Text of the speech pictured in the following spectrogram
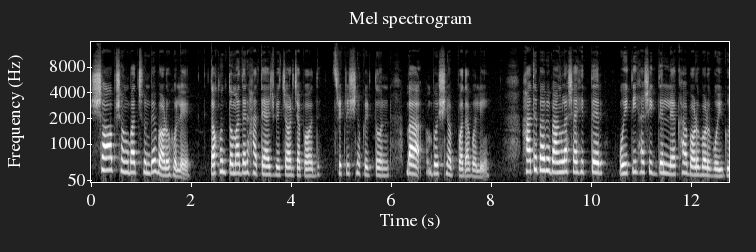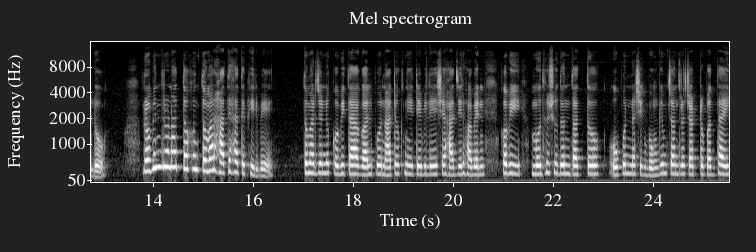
সব সংবাদ শুনবে বড় হলে। তখন তোমাদের হাতে আসবে চর্যাপদ। শ্রীকৃষ্ণ কীর্তন বা বৈষ্ণব পদাবলী। হাতে পাবে বাংলা সাহিত্যের ঐতিহাসিকদের লেখা বড় বড় বইগুলো। রবীন্দ্রনাথ তখন তোমার হাতে হাতে ফিরবে। তোমার জন্য কবিতা, গল্প, নাটক নিয়ে টেবিলে এসে হাজির হবেন কবি মধুসূদন দত্ত, ঔপন্যাসিক বঙ্কিমচন্দ্র চট্টোপাধ্যায়,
